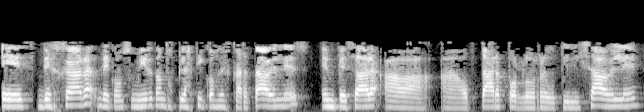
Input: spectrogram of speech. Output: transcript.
es dejar de consumir tantos plásticos descartables, empezar a, optar por lo reutilizable,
